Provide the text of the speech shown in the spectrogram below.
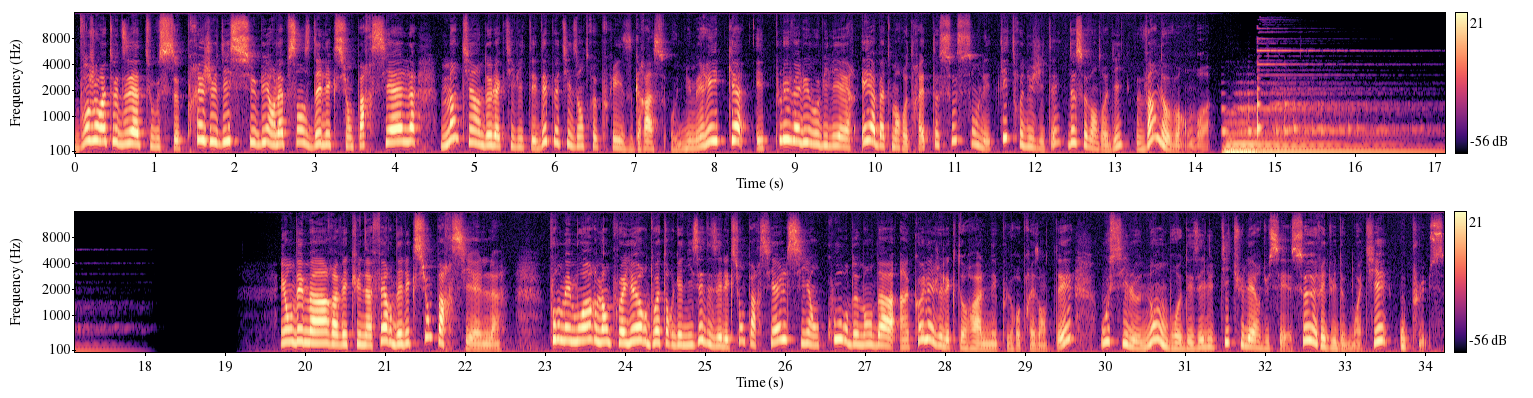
Bonjour à toutes et à tous. Préjudice subi en l'absence d'élections partielles, maintien de l'activité des petites entreprises grâce au numérique et plus-value mobilière et abattement retraite, ce sont les titres du JT de ce vendredi 20 novembre. Et on démarre avec une affaire d'élection partielle. Pour mémoire, l'employeur doit organiser des élections partielles si en cours de mandat un collège électoral n'est plus représenté ou si le nombre des élus titulaires du CSE est réduit de moitié ou plus.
